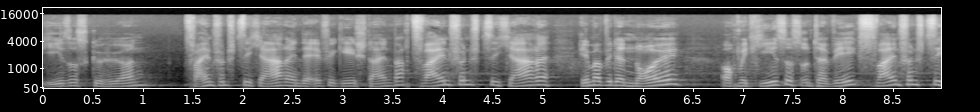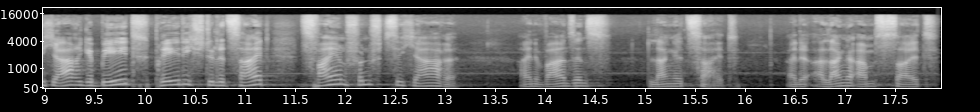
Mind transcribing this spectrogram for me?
Jesus gehören, 52 Jahre in der FEG Steinbach, 52 Jahre immer wieder neu, auch mit Jesus unterwegs, 52 Jahre Gebet, Predigt, stille Zeit, 52 Jahre, eine wahnsinns lange Zeit, eine lange Amtszeit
